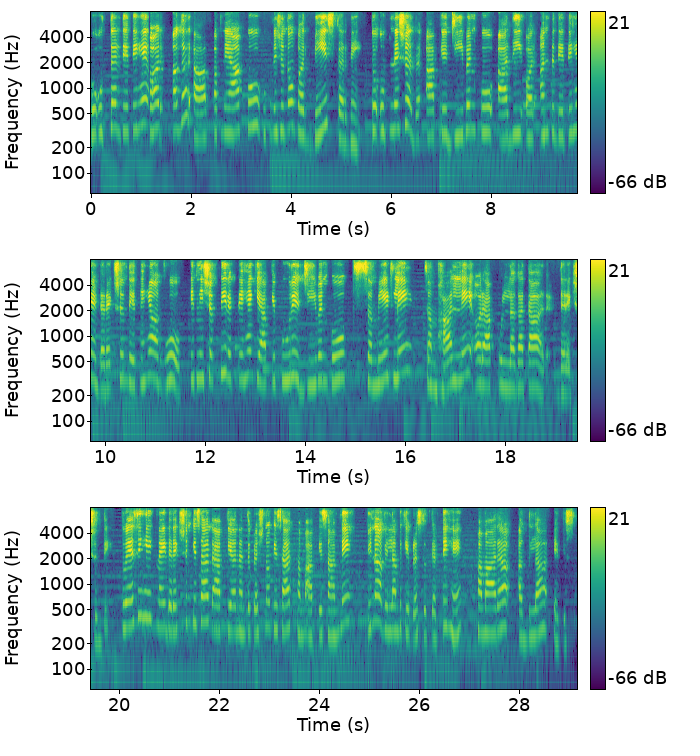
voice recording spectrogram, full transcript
वो उत्तर देते हैं। और अगर आप अपने आप को उपनिषदों पर बेस कर दें तो उपनिषद आपके जीवन को आदि और अंत देते हैं डायरेक्शन देते हैं और वो इतनी शक्ति रखते हैं कि आपके पूरे जीवन को समेट लें। संभाल लें और आपको लगातार डायरेक्शन दे। तो ऐसे ही एक नई डायरेक्शन के साथ, आपके अनंत प्रश्नों के साथ हम आपके सामने बिना विलंब के प्रस्तुत करते हैं हमारा अगला एपिसोड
